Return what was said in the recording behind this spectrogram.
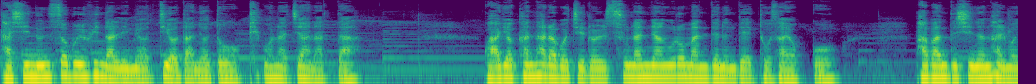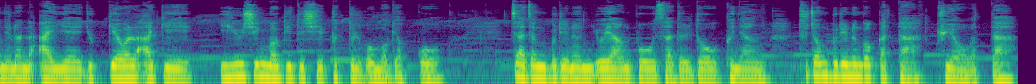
다시 눈썹을 휘날리며 뛰어다녀도 피곤하지 않았다. 과격한 할아버지를 순한 양으로 만드는 데 도사였고 밥 안 드시는 할머니는 아이의 6개월 아기 이유식 먹이듯이 붙들고 먹였고 짜증 부리는 요양 보호사들도 그냥 투정 부리는 것 같아 귀여웠다.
